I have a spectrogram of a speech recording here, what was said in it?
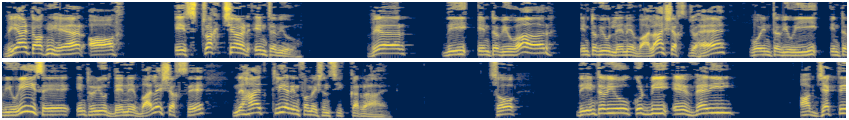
We are talking here of a structured interview where the interview interview لینے والا شخص جو ہے وہ سے انٹرویو دینے والے شخص سے نہایت کلیئر انفارمیشن سیکھ کر رہا ہے so the interview could be a very objective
